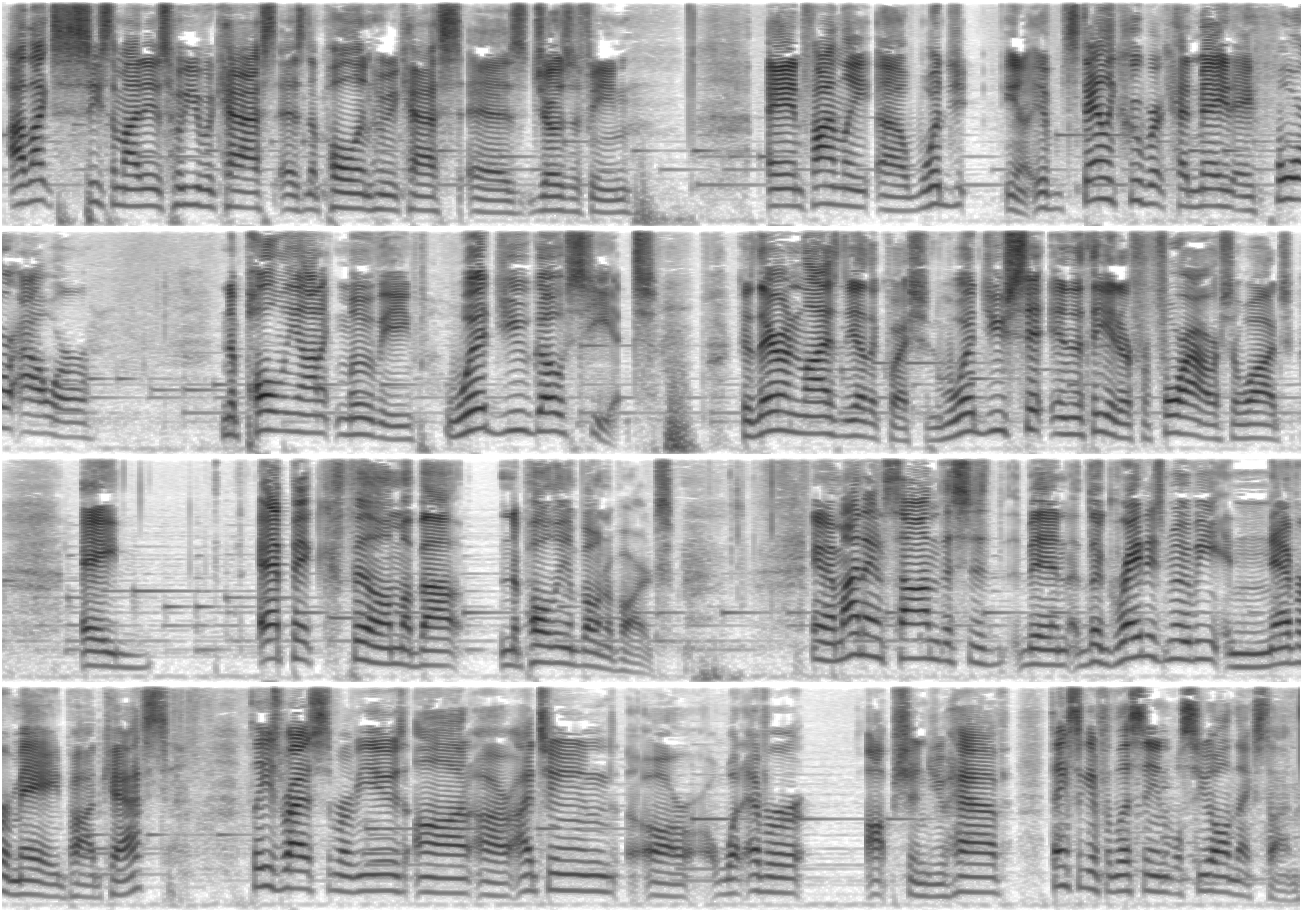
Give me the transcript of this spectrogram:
I'd like to see some ideas who you would cast as Napoleon, who you cast as Josephine. And finally, uh, would you, you know, if Stanley Kubrick had made a four hour Napoleonic movie, would you go see it? Because therein lies the other question. Would you sit in the theater for four hours to watch a epic film about Napoleon Bonaparte. Anyway, my name's Tom. This has been the greatest movie never made podcast. Please write us some reviews on our iTunes or whatever option you have. Thanks again for listening. We'll see you all next time.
